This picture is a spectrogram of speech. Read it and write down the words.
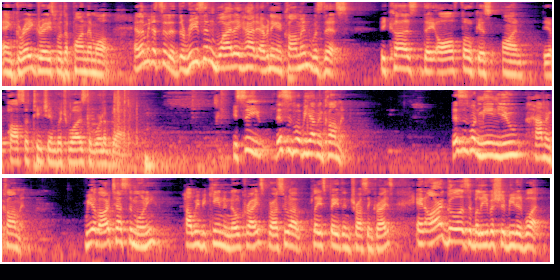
And great grace was upon them all. And let me just say this. The reason why they had everything in common was this. Because they all focused on the apostle teaching, which was the Word of God. You see, this is what we have in common. This is what me and you have in common. We have our testimony, how we became to know Christ, for us who have placed faith and trust in Christ. And our goal as a believer should be that what?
